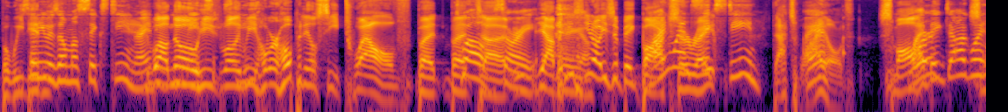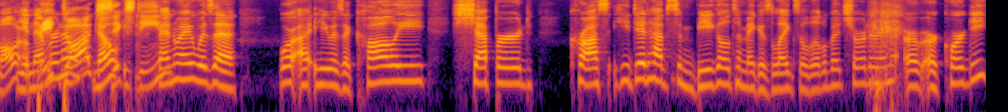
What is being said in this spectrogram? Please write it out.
but we did. He was almost sixteen, right? Well, he no, he's 16? well. We we're hoping he'll see twelve, but but 12, uh, sorry, yeah, but he's you, you know he's a big boxer, right? Sixteen. That's wild. Smaller. My big dog went. Smaller. You a never big know. dog. No, sixteen. Fenway was a, or uh, he was a collie shepherd cross he did have some beagle to make his legs a little bit shorter in it, or, or corgi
